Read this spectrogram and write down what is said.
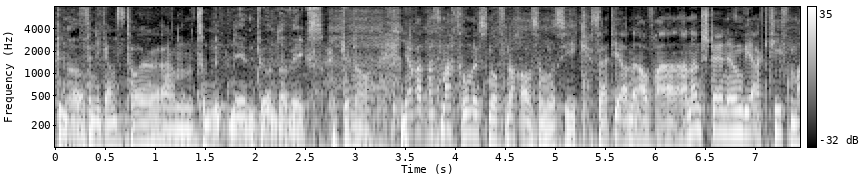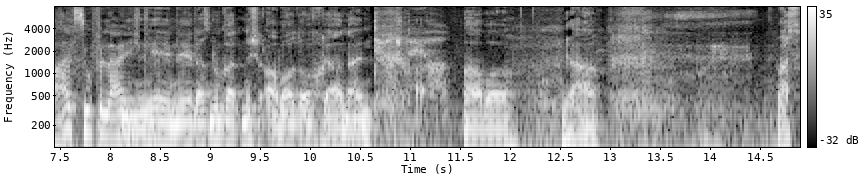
Genau. Finde ich ganz toll. Ähm, Zum Mitnehmen für unterwegs. Genau. Ja, was macht Rummelsnuff noch außer Musik? Seid ihr an, auf anderen Stellen irgendwie aktiv? Malst du vielleicht? Nee, nee, das nur gerade nicht, aber doch, ja, nein. Türsteher. Aber, ja. Was?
